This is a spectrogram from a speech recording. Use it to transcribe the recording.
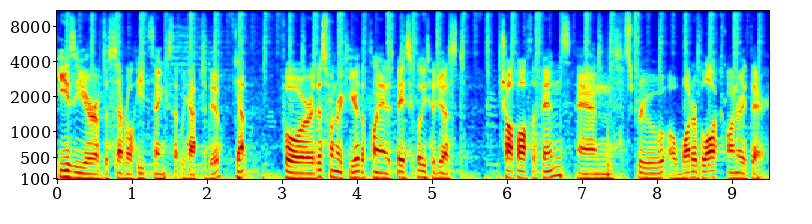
easier of the several heat sinks that we have to do. Yep. For this one right here, the plan is basically to just chop off the fins and screw a water block on right there.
